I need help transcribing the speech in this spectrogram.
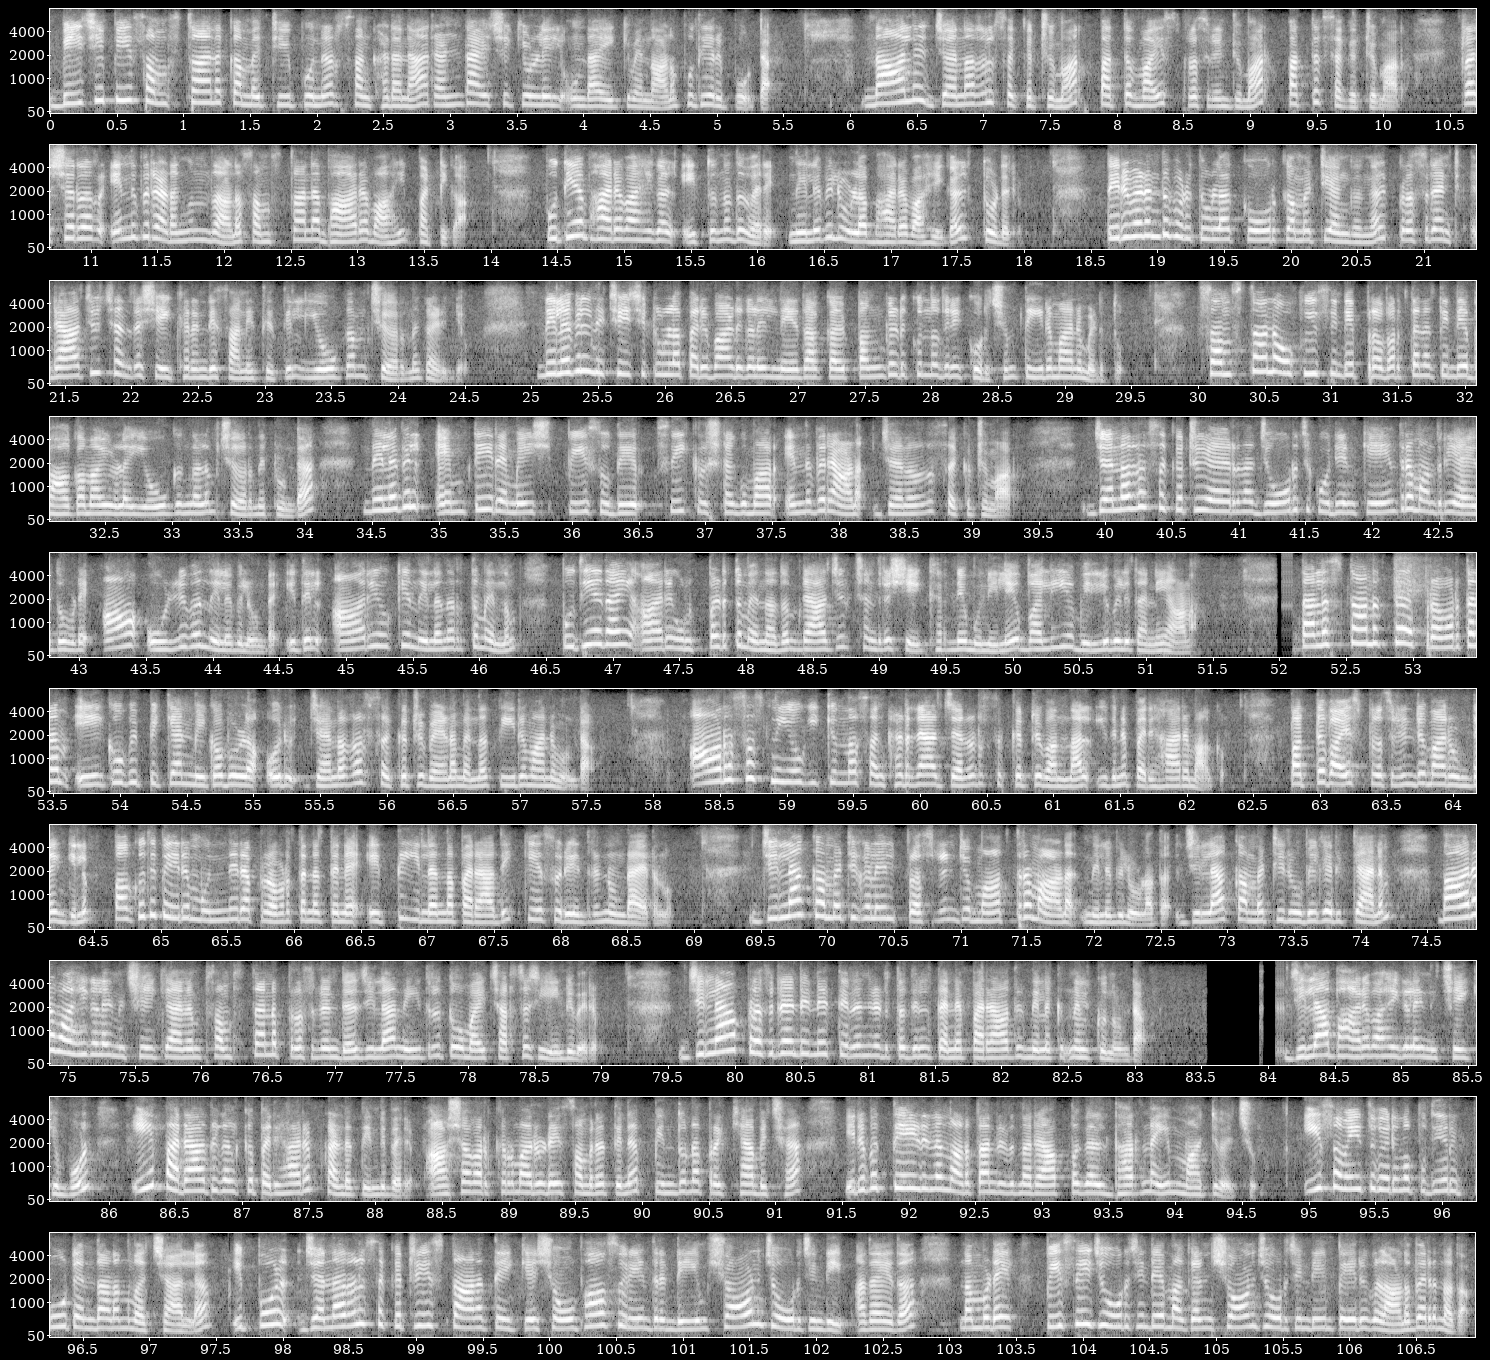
B J P സംസ്ഥാന committee പുനർസംഘടന രണ്ടാഴ്ചയ്ക്കുള്ളിൽ ഉണ്ടായേക്കുമെന്നാണ് പുതിയ റിപ്പോർട്ട്. നാല് ജനറൽ സെക്രട്ടറിമാർ പത്ത് വൈസ് പ്രസിഡന്റുമാർ പത്ത് സെക്രട്ടറിമാർ ട്രഷറർ എന്നിവരടങ്ങുന്നതാണ് സംസ്ഥാന ഭാരവാഹി പട്ടിക. പുതിയ ഭാരവാഹികൾ എത്തുന്നതുവരെ നിലവിലുള്ള ഭാരവാഹികൾ തുടരും. തിരുവനന്തപുരത്തുള്ള കോർ കമ്മിറ്റി അംഗങ്ങൾ പ്രസിഡന്റ് രാജീവ് ചന്ദ്രശേഖരന്റെ സാന്നിധ്യത്തിൽ യോഗം ചേർന്ന് കഴിഞ്ഞു. നിലവിൽ നിശ്ചയിച്ചിട്ടുള്ള പരിപാടികളിൽ നേതാക്കൾ പങ്കെടുക്കുന്നതിനെക്കുറിച്ചും തീരുമാനമെടുത്തു. സംസ്ഥാന ഓഫീസിന്റെ പ്രവർത്തനത്തിന്റെ ഭാഗമായുള്ള യോഗങ്ങളും ചേർന്നിട്ടുണ്ട്. നിലവിൽ M T Ramesh P Sudheer C Krishnakumar എന്നിവരാണ് ജനറൽ സെക്രട്ടറിമാർ. ജനറൽ സെക്രട്ടറി ആയിരുന്ന ജോർജ് കുര്യൻ കേന്ദ്രമന്ത്രിയായതോടെ ആ ഒഴിവ് നിലവിലുണ്ട്. ഇതിൽ ആരെയൊക്കെ നിലനിർത്തുമെന്നും പുതിയതായി ആരെ ഉൾപ്പെടുത്തുമെന്നതും രാജീവ് ചന്ദ്രശേഖറിന്റെ മുന്നിലെ വലിയ വെല്ലുവിളി തന്നെയാണ്. തലസ്ഥാനത്ത് പ്രവർത്തനം ഏകോപിപ്പിക്കാൻ മികവുള്ള ഒരു ജനറൽ സെക്രട്ടറി വേണമെന്ന തീരുമാനമുണ്ട്. ആർ എസ് എസ് നിയോഗിക്കുന്ന സംഘടന ജനറൽ സെക്രട്ടറി വന്നാൽ ഇതിന് പരിഹാരമാകും. പത്ത് വൈസ് പ്രസിഡന്റുമാരുണ്ടെങ്കിലും പകുതി പേര് മുൻനിര പ്രവർത്തനത്തിന് എത്തിയില്ലെന്ന പരാതി കെ സുരേന്ദ്രൻ ഉണ്ടായിരുന്നു ജില്ലാ കമ്മിറ്റികളിൽ പ്രസിഡന്റ് മാത്രമാണ് നിലവിലുള്ളത്. ജില്ലാ കമ്മിറ്റി രൂപീകരിക്കാനും ഭാരവാഹികളെ നിശ്ചയിക്കാനും സംസ്ഥാന പ്രസിഡന്റ് ജില്ലാ നേതൃത്വവുമായി ചർച്ച ചെയ്യേണ്ടി വരും. ജില്ലാ പ്രസിഡന്റിനെ തിരഞ്ഞെടുത്തതിൽ തന്നെ പരാതി നിൽക്കുന്നുണ്ട്. ജില്ലാ ഭാരവാഹികളെ നിശ്ചയിക്കുമ്പോൾ ഈ പരാതികൾക്ക് പരിഹാരം കണ്ടെത്തേണ്ടി വരും. ആശാ വർക്കർമാരുടെ സമരത്തിന് പിന്തുണ പ്രഖ്യാപിച്ച് ഇരുപത്തിയേഴിന് നടത്താനിരുന്ന രാപ്പകൽ ധർണയും മാറ്റിവെച്ചു. ഈ സമയത്ത് വരുന്ന പുതിയ റിപ്പോർട്ട് എന്താണെന്ന് വെച്ചാൽ ഇപ്പോൾ ജനറൽ സെക്രട്ടറി സ്ഥാനത്തേക്ക് ശോഭ സുരേന്ദ്രന്റെയും ഷോൺ ജോർജിന്റെയും അതായത് നമ്മുടെ പി സി ജോർജിന്റെ മകൻ ഷോൺ ജോർജിന്റെയും പേരുകളാണ് വരുന്നത്.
